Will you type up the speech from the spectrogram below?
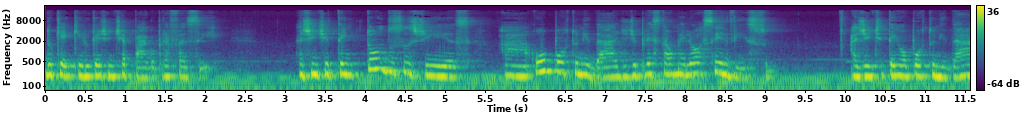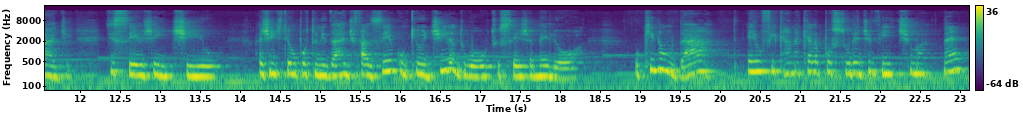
do que aquilo que a gente é pago para fazer. A gente tem todos os dias a oportunidade de prestar o melhor serviço. A gente tem a oportunidade de ser gentil, a gente tem a oportunidade de fazer com que o dia do outro seja melhor. O que não dá é eu ficar naquela postura de vítima, né?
